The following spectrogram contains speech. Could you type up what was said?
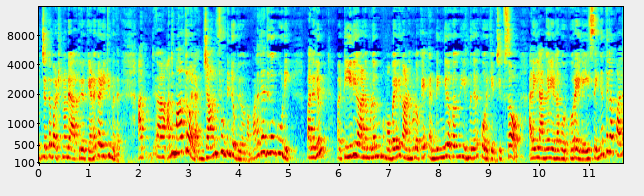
ഉച്ചത്തെ ഭക്ഷണം രാത്രിയൊക്കെയാണ് കഴിക്കുന്നത്. അത് മാത്രമല്ല ജങ്ക് ഫുഡിന്റെ ഉപയോഗം വളരെയധികം കൂടി. പലരും ടി വി കാണുമ്പോഴും മൊബൈൽ കാണുമ്പോഴും ഒക്കെ എന്തെങ്കിലുമൊക്കെ ഇരുന്ന് ഇങ്ങനെ കുറിക്കും. ചിപ്സോ അല്ലെങ്കിൽ അങ്ങനെയുള്ള കുറുക്കുറ ലേസ് ഇങ്ങനത്തെ പല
